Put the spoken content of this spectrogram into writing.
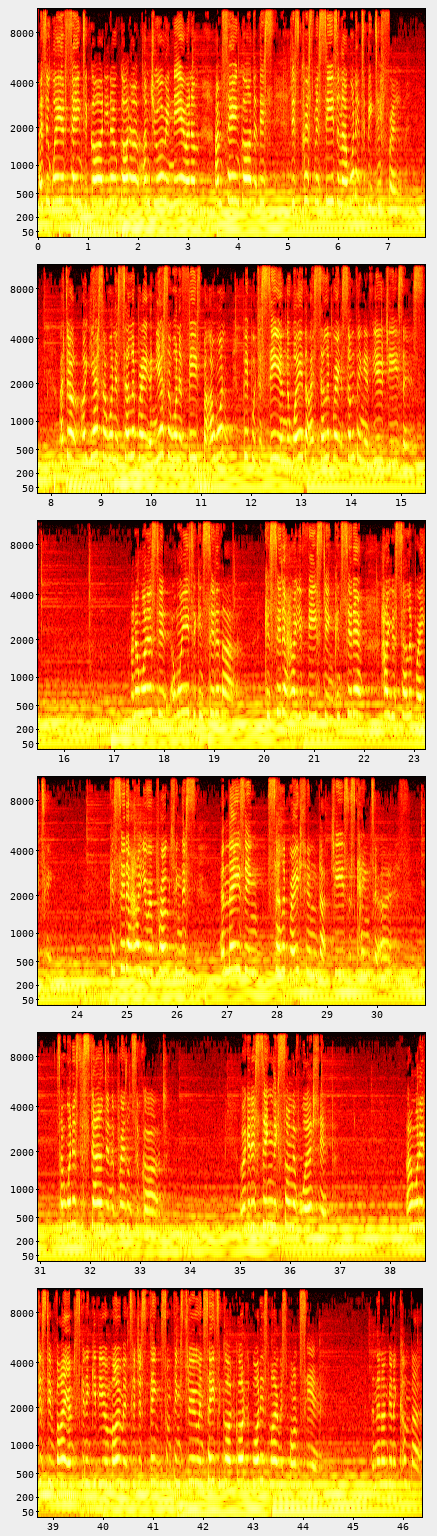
as a way of saying to God, you know, God, I'm drawing near and I'm, I'm saying, God, that this, this Christmas season, I want it to be different. I don't, oh, yes, I want to celebrate and yes, I want to feast, but I want people to see in the way that I celebrate something of you, Jesus. And I want us to, I want you to consider that. Consider how you're feasting. Consider how you're celebrating. Consider how you're approaching this amazing celebration that Jesus came to earth. So I want us to stand in the presence of God. We're going to sing this song of worship. I want to just invite, I'm just going to give you a moment to just think some things through and say to God, God, what is my response here? And then I'm going to come back.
